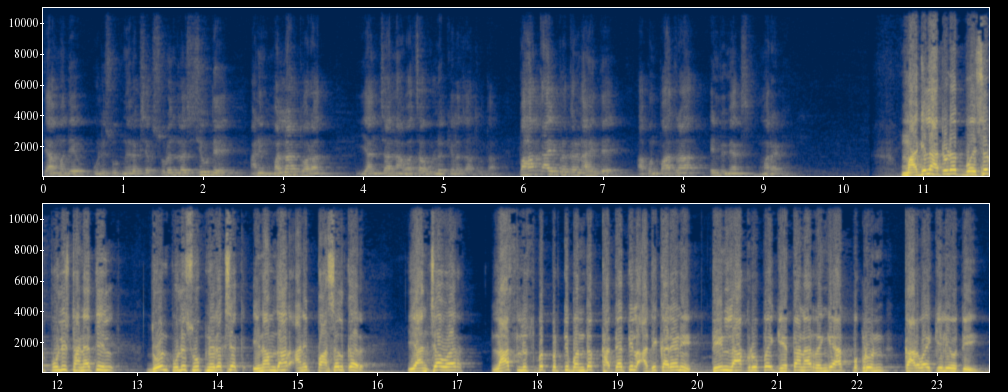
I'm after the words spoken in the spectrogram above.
त्यामध्ये पोलीस उपनिरीक्षक सुरेंद्र शिवदे आणि मल्हार थोरात यांच्या नावाचा उल्लेख केला जात होता. पहा काय प्रकरण आहे ते. आपण पाहत राहा एन बी मॅक्स मराठी. मागील आठवड्यात बोईसर पोलीस ठाण्यातील दोन पोलीस उपनिरीक्षक इनामदार आणि पासलकर यांच्यावर लाचलुचपत प्रतिबंधक खात्यातील अधिकाऱ्यांनी तीन लाख रुपये घेताना रंगेहात पकडून कारवाई केली होती.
